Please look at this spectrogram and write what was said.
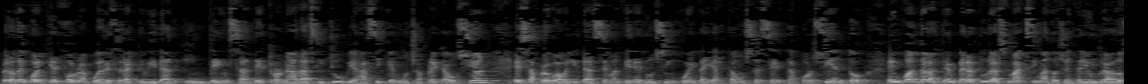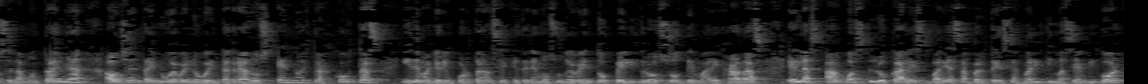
pero de cualquier forma puede ser actividad intensa de tronadas y lluvias, así que mucha precaución. Esa probabilidad se mantiene de un 50 y hasta un 60%. En cuanto a las temperaturas, temperaturas máximas de 81 grados en la montaña, a 89, 90 grados en nuestras costas y de mayor importancia es que tenemos un evento peligroso de marejadas en las aguas locales. Varias advertencias marítimas en vigor.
